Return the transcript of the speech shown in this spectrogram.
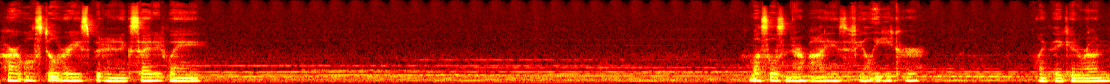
Heart will still race, but in an excited way. Muscles in our bodies feel eager, like they could run.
